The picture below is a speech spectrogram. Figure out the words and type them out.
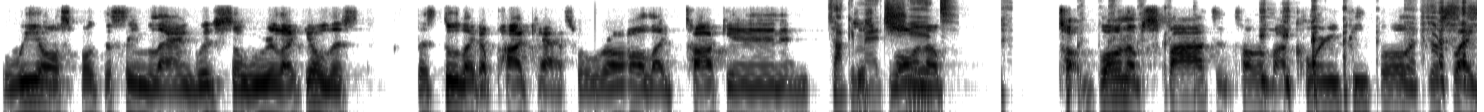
we all spoke the same language, so we were like, "Yo, let's let's do like a podcast where we're all like talking and Talking just blowing shit. up talk, blowing up spots and talking about corny people and just like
